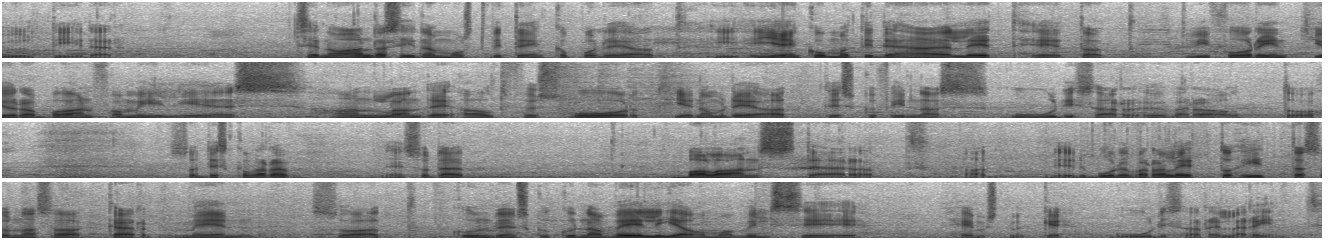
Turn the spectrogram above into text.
jultider. Sen å andra sidan måste vi tänka på det att igen komma till det här lätthet att vi får inte göra barnfamiljens handlande alltför svårt genom det att det skulle finnas godisar överallt. Och, så det ska vara en sån där balans där att, att det borde vara lätt att hitta sådana saker men så att kunden skulle kunna välja om man vill se hemskt mycket godisar eller inte.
